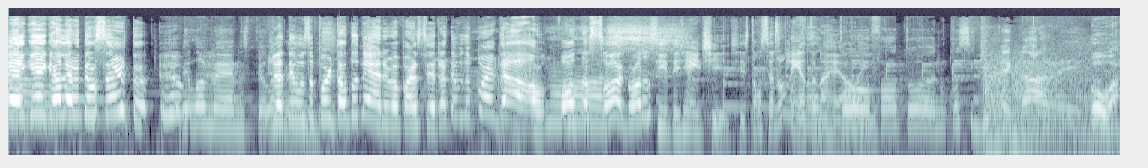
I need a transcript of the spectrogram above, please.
Peguei. Galera, deu certo! Pelo menos, pelo Já menos. temos o portal do Nether, meu parceiro, já temos o portal! Falta só Nossa. agora os itens, gente. Vocês estão sendo lento, na real, Faltou, hein? faltou. Eu não consegui pegar, velho. Boa.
